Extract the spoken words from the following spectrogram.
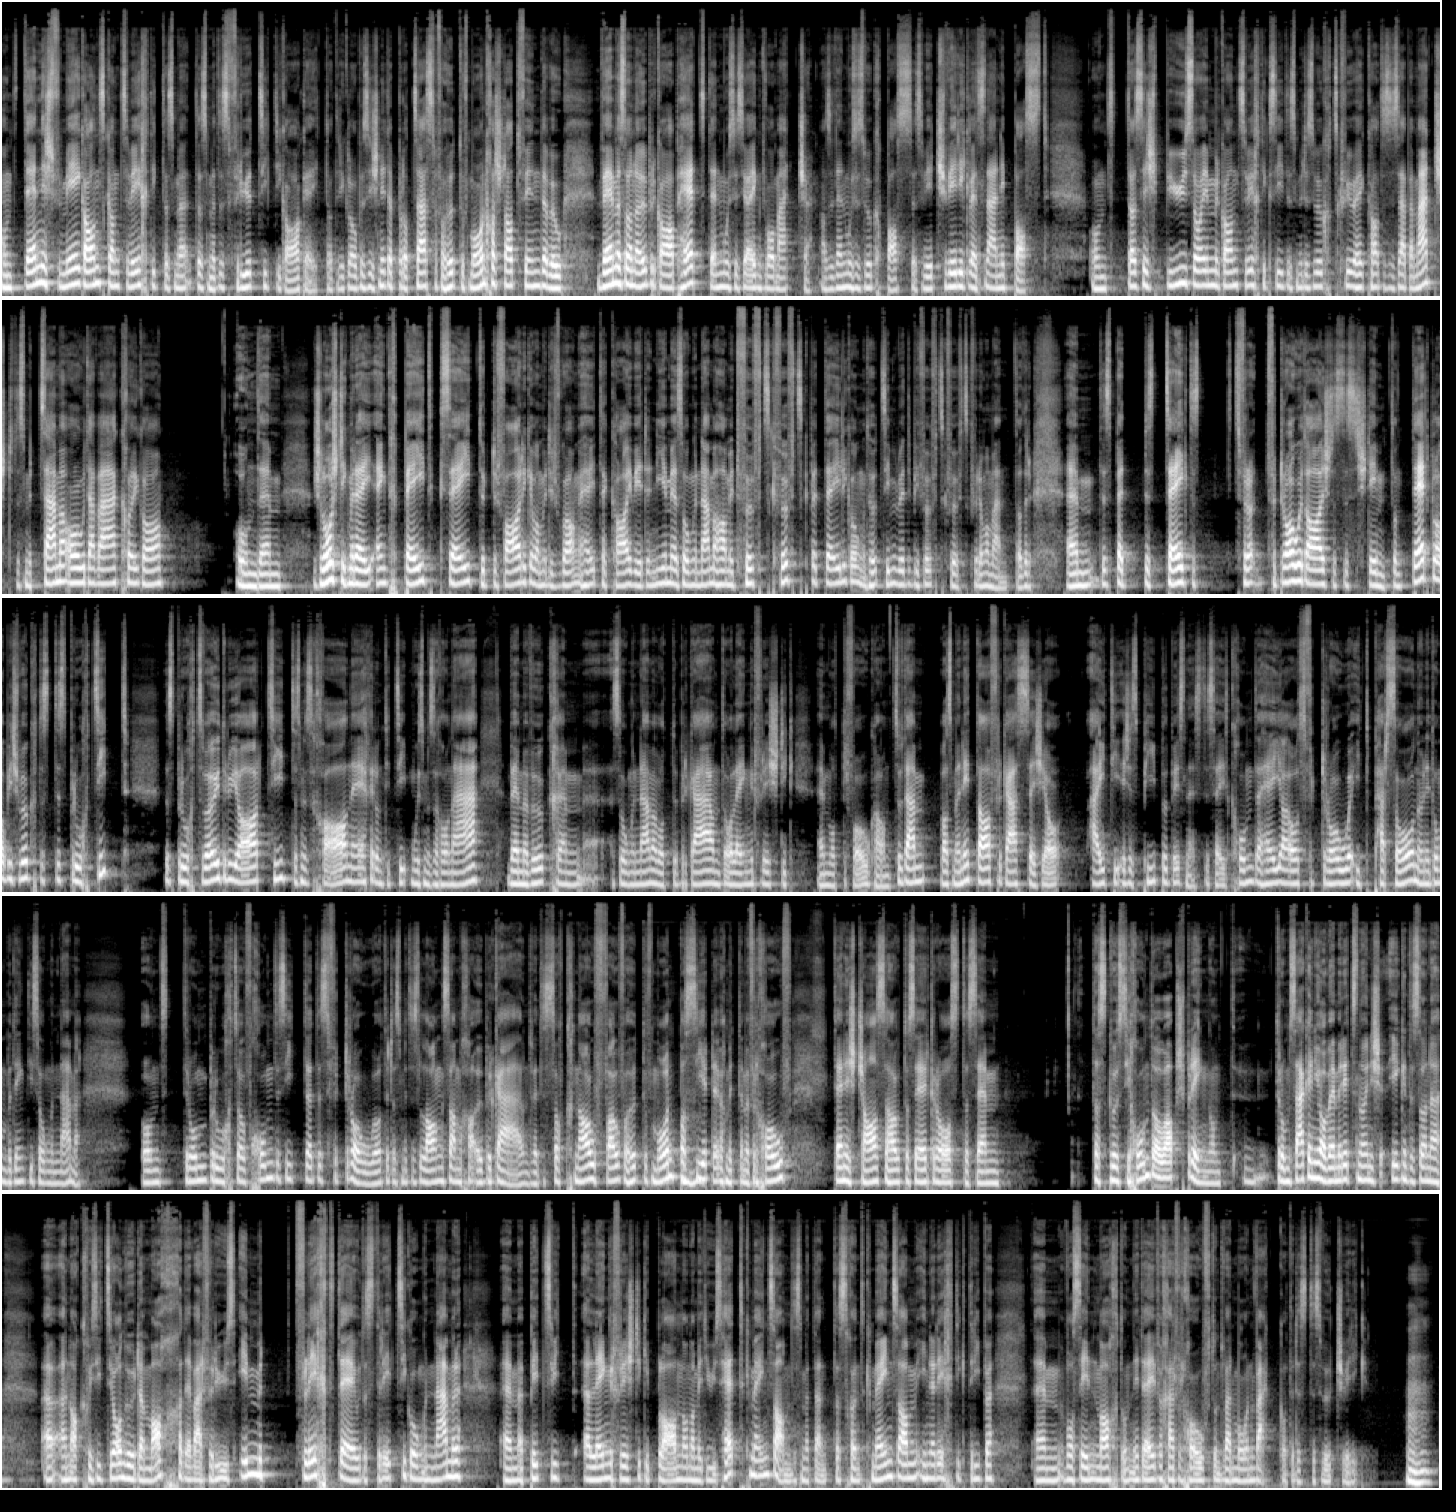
Und dann ist für mich ganz, ganz wichtig, dass man, dass man das frühzeitig angeht. Oder ich glaube, es ist nicht ein Prozess, der von heute auf morgen kann stattfinden weil wenn man so eine Übergabe hat, dann muss es ja irgendwo matchen. Also dann muss es wirklich passen. Es wird schwierig, wenn es dann nicht passt. Und das ist bei uns auch immer ganz wichtig gewesen, dass wir das wirklich das Gefühl hatten, dass es eben matcht, dass wir zusammen auch diesen Weg gehen können. Und ähm, es ist lustig, wir haben eigentlich beide gesagt, durch die Erfahrungen, die wir in der Vergangenheit hatten, ich werde nie mehr so ein Unternehmen haben mit 50-50 Beteiligung und heute sind wir wieder bei 50-50 für den Moment. Oder? Ähm, das, das, zeigt, dass das Vertrauen da ist, dass das stimmt. Und dort, glaube ich, wirklich, dass das braucht Zeit das braucht zwei, drei Jahre Zeit, dass man sich annähern kann und die Zeit muss man sich auch nehmen, wenn man wirklich ähm, ein Unternehmen übergeben will und auch längerfristig ähm, Erfolg haben Zudem, was man nicht darf vergessen ist ja, IT ist ein People-Business. Das heisst, Kunden haben ja auch das Vertrauen in die Person und nicht unbedingt in das Unternehmen. Und darum braucht es auf Kundenseite das Vertrauen, oder? dass man das langsam kann übergeben kann. Und wenn das so knallfall von heute auf morgen mhm. passiert, mhm. einfach mit einem Verkauf, dann ist die Chance halt auch sehr groß, dass, ähm, dass gewisse Kunden auch abspringen. Und darum sagen ja, wenn wir jetzt noch irgendeine so eine, äh, eine Akquisition würden machen, dann wäre für uns immer die Pflicht, dass der jetzige Unternehmer ähm, ein bisschen einen längerfristigen Plan noch mit uns hat, gemeinsam. Dass man dann das gemeinsam in eine Richtung treiben ähm, die Sinn macht und nicht einfach er verkauft und wäre morgen weg. Oder das, das wird schwierig. Mhm.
